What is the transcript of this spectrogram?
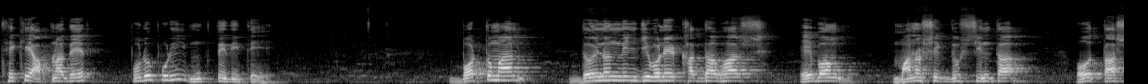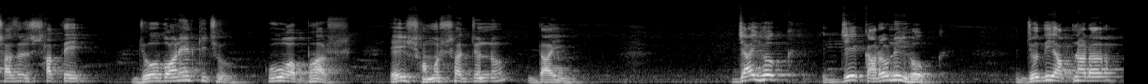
থেকে আপনাদের পুরোপুরি মুক্তি দিতে। বর্তমান দৈনন্দিন জীবনের খাদ্যাভ্যাস এবং মানসিক দুশ্চিন্তা ও তার সাথে সাথে যৌবনের কিছু কু অভ্যাস এই সমস্যার জন্য দায়ী। যাই হোক যে কারণেই হোক, যদি আপনারা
